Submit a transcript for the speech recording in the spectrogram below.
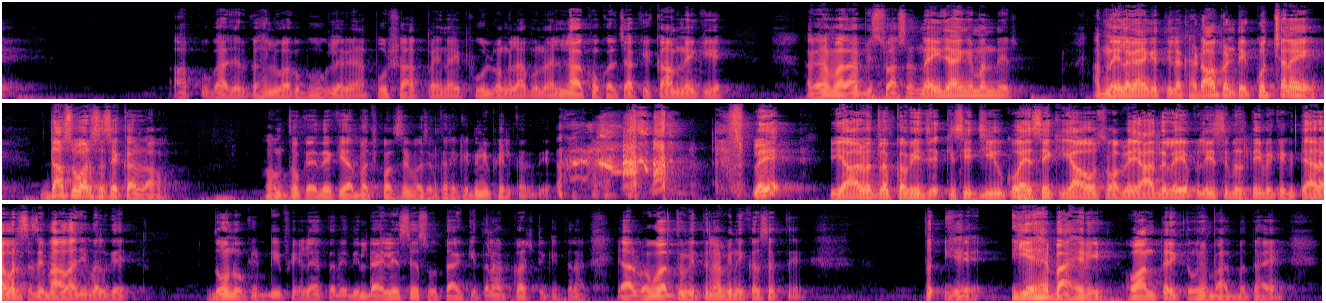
आपको गाजर का हलवा को भोग लगाया पोशाक पहनाई, फूल बंगला बनवाया लाखों खर्चा के काम नहीं किए। अगर हमारा विश्वास नहीं जाएँगे मंदिर अब नहीं लगाएँगे तिलक हटाओ कंटे कुछ नहीं दस वर्ष से कर रहा हूँ। हम तो कह दे कि यार बचपन से भजन करे किडनी फेल कर दिया। ले यार मतलब कभी ज, किसी जीव को ऐसे किया हो सो हमें याद ले पुलिस स्मृति में क्योंकि तेरह वर्ष से बाबा जी बल गए। दोनों किडनी फेल है तेरे दिल डायलिसिस होता है कितना कष्ट कितना। यार भगवान तुम इतना भी नहीं कर सकते। तो ये ये है बाहरी। और आंतरिक तुम्हें बात बताए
